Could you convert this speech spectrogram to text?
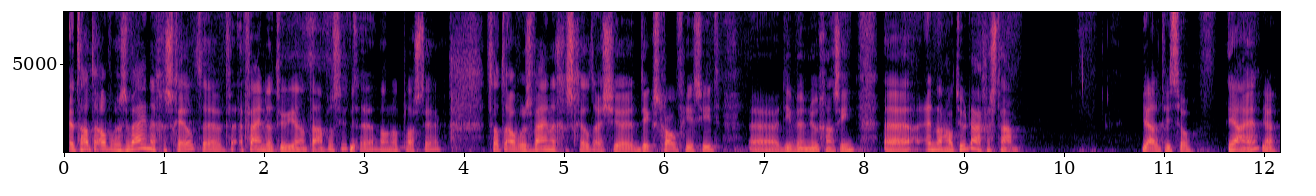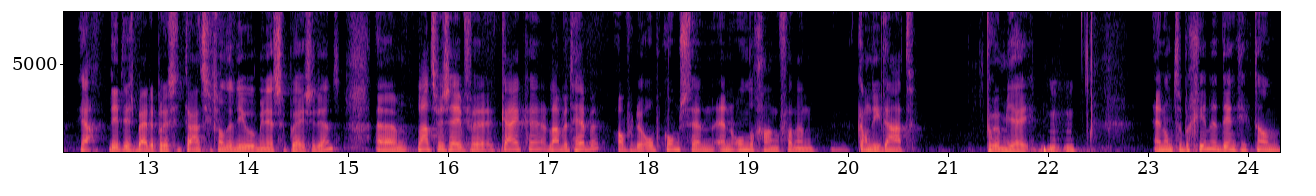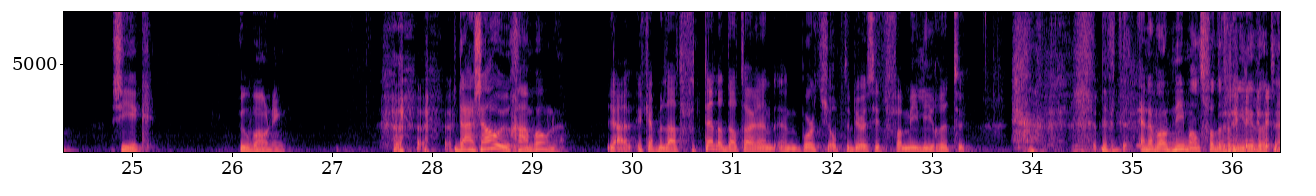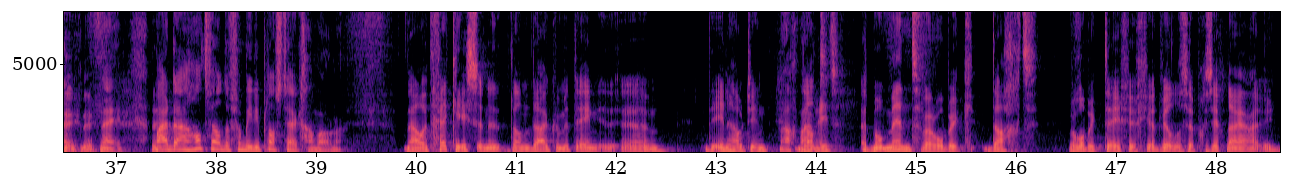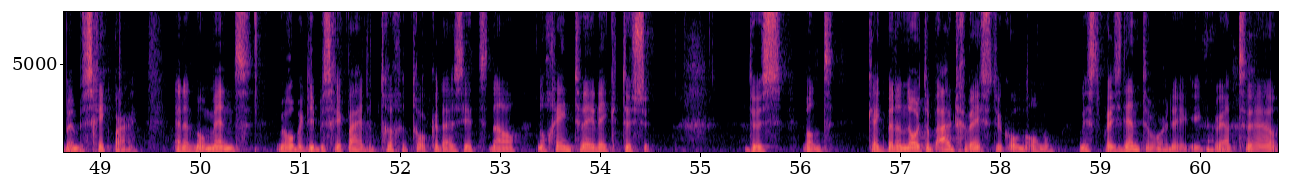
Het had overigens weinig gescheeld. Uh, fijn dat u hier aan tafel zit, uh, Ronald Plasterk. Het had overigens weinig gescheeld als je Dick Schoof hier ziet, uh, die we nu gaan zien. en dan had u daar gestaan. Ja, dat is zo. Ja, hè? Ja. ja dit is bij de presentatie van de nieuwe minister-president. Um, laten we eens even kijken, laten we het hebben over de opkomst en, en ondergang van een kandidaat premier. Mm -hmm. En om te beginnen, denk ik dan, zie ik uw woning. daar zou u gaan wonen. Ja, ik heb me laten vertellen dat daar een, een bordje op de deur zit: familie Rutte. en er woont niemand van de familie Rutte. Nee, nee, nee. Maar daar had wel de familie Plasterk gaan wonen. Nou, het gek is, en dan duiken we meteen uh, de inhoud in. Ach, dat niet? het moment waarop ik dacht, waarop ik tegen Geert Wilders heb gezegd: Nou ja, ik ben beschikbaar. En het moment waarop ik die beschikbaarheid heb teruggetrokken, daar zit nou nog geen twee weken tussen. Dus, want kijk, ik ben er nooit op uit geweest natuurlijk om, om minister-president te worden. Ik werd, uh,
